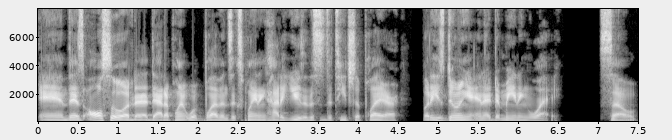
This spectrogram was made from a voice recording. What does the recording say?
and there's also a, a data point with Blevins explaining how to use it. This is to teach the player, but he's doing it in a demeaning way. So,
